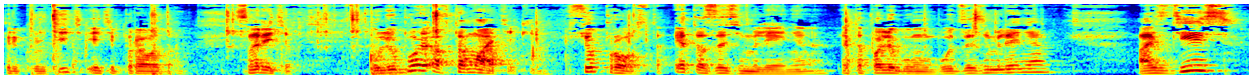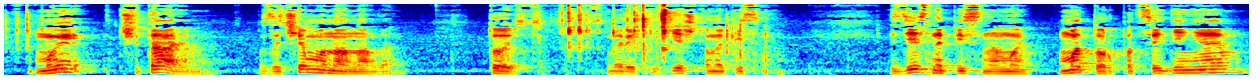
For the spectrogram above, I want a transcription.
прикрутить эти провода. Смотрите, у любой автоматики все просто. Это заземление, это по-любому будет заземление. А здесь мы читаем, зачем оно надо. То есть Смотрите, здесь что написано. Здесь написано мы мотор подсоединяем,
